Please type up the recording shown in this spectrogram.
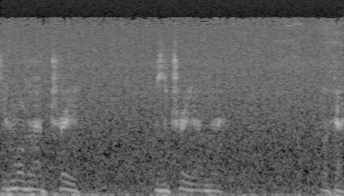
Get him over that tree. There's a tree under. Okay.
